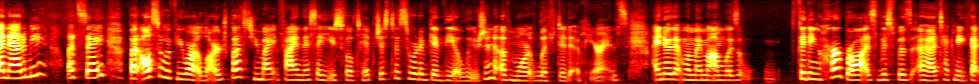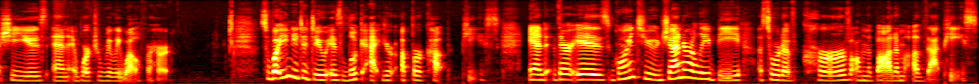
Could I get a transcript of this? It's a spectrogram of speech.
anatomy, let's say, but also if you are a large bust, you might find this a useful tip just to sort of give the illusion of more lifted appearance. I know that when my mom was fitting her bras, this was a technique that she used and it worked really well for her. So what you need to do is look at your upper cup piece. And there is going to generally be a sort of curve on the bottom of that piece.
